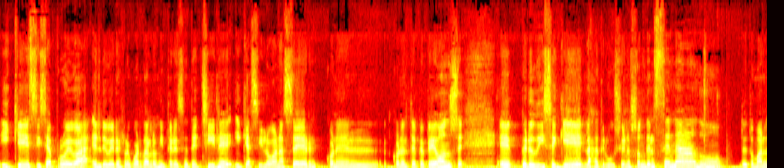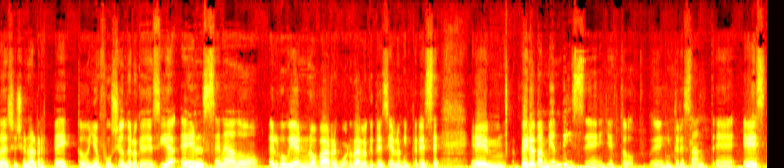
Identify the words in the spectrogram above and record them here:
y que si se aprueba, el deber es resguardar los intereses de Chile y que así lo van a hacer con el, con el TPP-11. Eh, pero dice que las atribuciones son del Senado, de tomar la decisión al respecto, y en función de lo que decía el Senado, el gobierno va a resguardar lo que te decían los intereses. Eh, pero también dice, y esto es interesante, es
